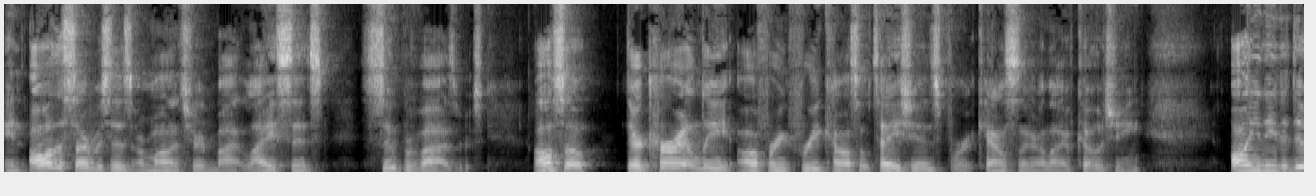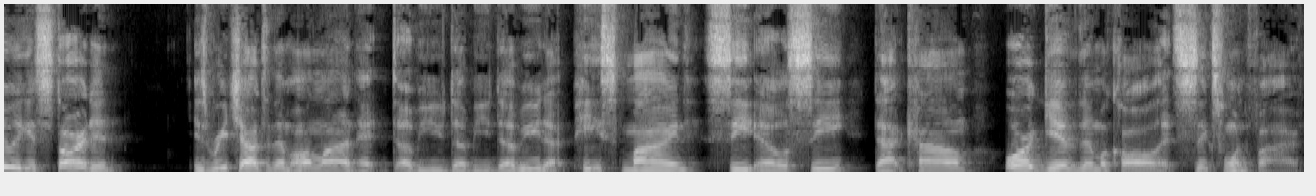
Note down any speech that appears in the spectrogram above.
And all the services are monitored by licensed supervisors. Also, they're currently offering free consultations for counseling or life coaching. All you need to do to get started is reach out to them online at www.peacemindclc.com or give them a call at 615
